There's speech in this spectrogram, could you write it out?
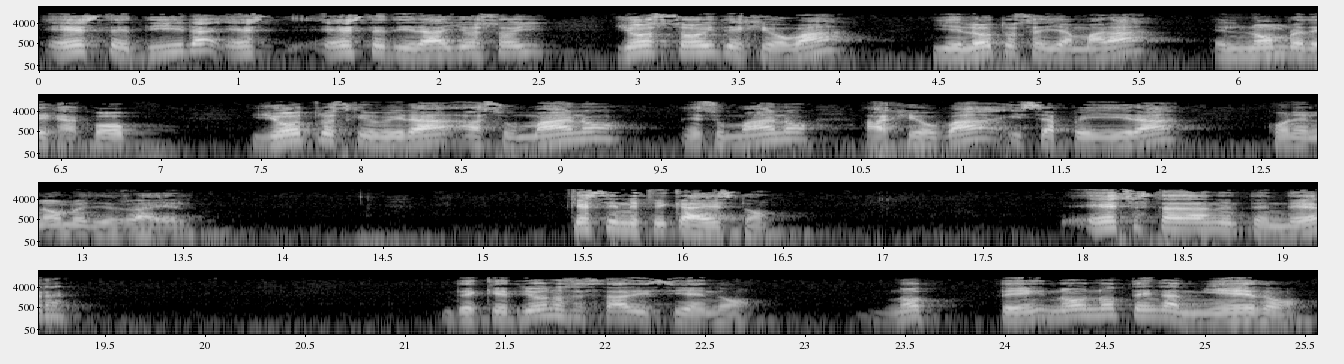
Este dirá, este, este dirá, yo soy, yo soy de Jehová, y el otro se llamará el nombre de Jacob, y otro escribirá a su mano, en su mano, a Jehová, y se apellidará con el nombre de Israel. ¿Qué significa esto? Esto está dando a entender de que Dios nos está diciendo, no, no, no tengan miedo,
